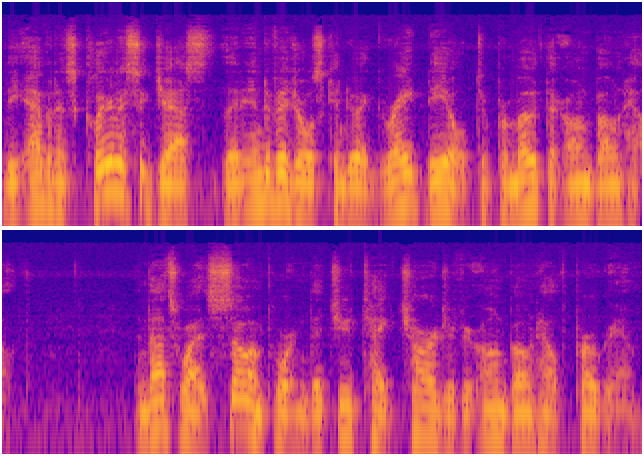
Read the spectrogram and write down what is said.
the evidence clearly suggests that individuals can do a great deal to promote their own bone health. And that's why it's so important that you take charge of your own bone health program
